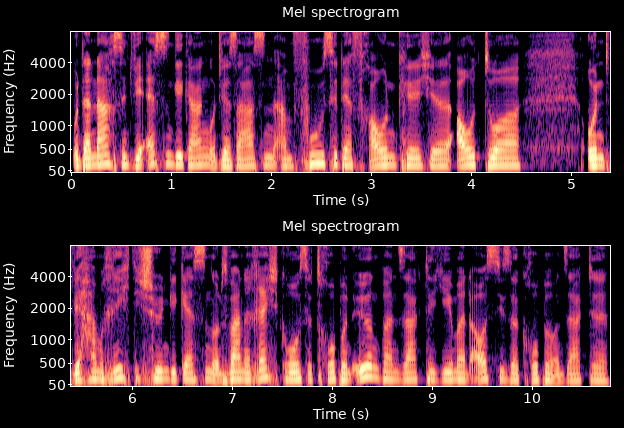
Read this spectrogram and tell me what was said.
Und danach sind wir essen gegangen und wir saßen am Fuße der Frauenkirche, Outdoor. Und wir haben richtig schön gegessen und es war eine recht große Truppe. Und irgendwann sagte jemand aus dieser Gruppe und sagte,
